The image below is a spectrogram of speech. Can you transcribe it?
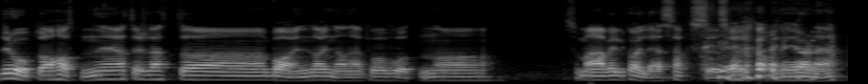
dro opp da hatten rett og slett, og ballen landa ned på foten. og som jeg vil kalle saksesparkene i hjørnet.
